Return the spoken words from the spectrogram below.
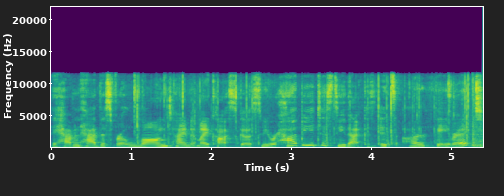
They haven't had this for a long time at my Costco. So we were happy to see that because it's our favorite.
